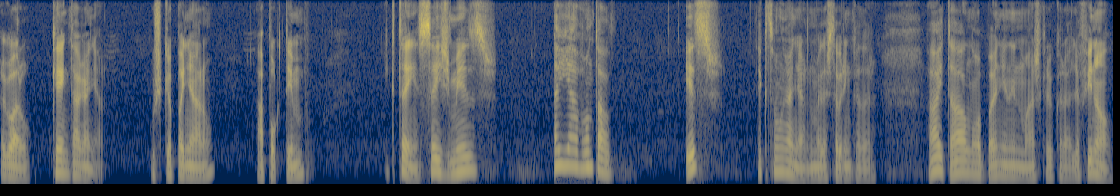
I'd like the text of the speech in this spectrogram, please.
Agora, quem está a ganhar? Os que apanharam há pouco tempo e que têm seis meses aí à vontade. Esses é que estão a ganhar no meio desta brincadeira. Ai tal, não apanha nem de máscara o caralho. Afinal,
